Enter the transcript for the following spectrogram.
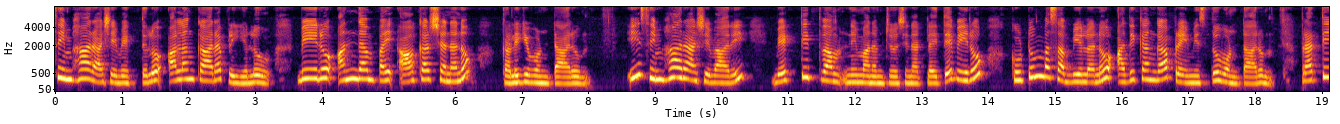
సింహరాశి వ్యక్తులు అలంకార ప్రియులు. వీరు అందంపై ఆకర్షణను కలిగి ఉంటారు. ఈ సింహరాశి వారి వ్యక్తిత్వంని మనం చూసినట్లయితే వీరు కుటుంబ సభ్యులను అధికంగా ప్రేమిస్తూ ఉంటారు. ప్రతి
